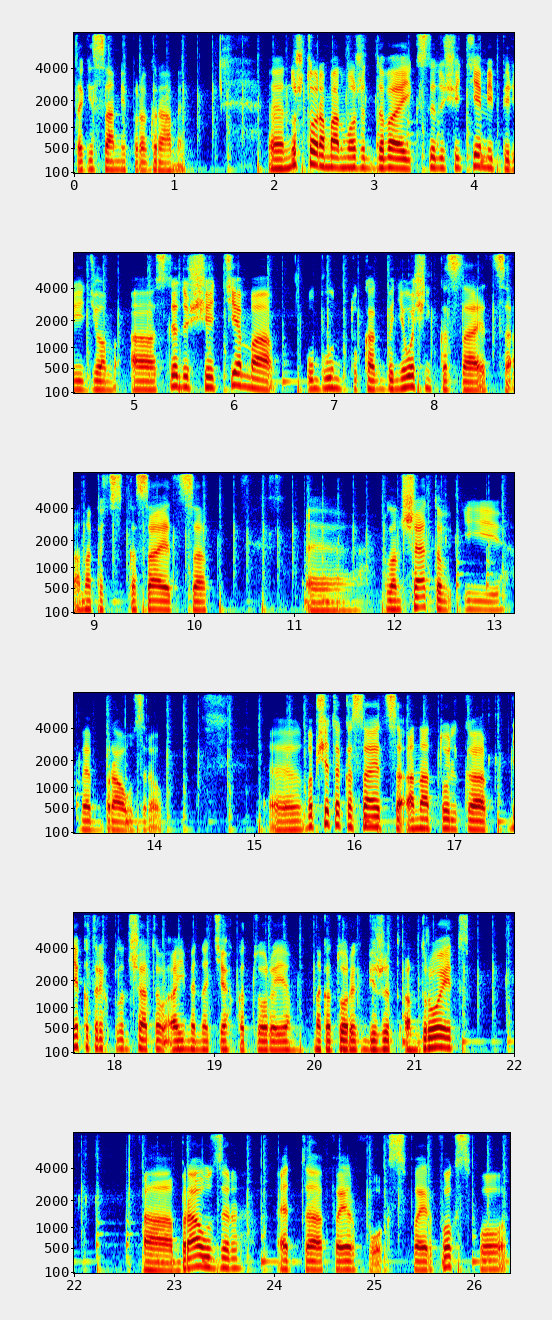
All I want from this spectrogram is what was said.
так и сами программы. Э, ну что, Роман, может, давай к следующей теме перейдем. А следующая тема Ubuntu как бы не очень касается. Она касается э, планшетов и веб-браузеров. Э, вообще-то касается она только некоторых планшетов, а именно тех, которые, на которых бежит Android. А браузер это Firefox. Firefox for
